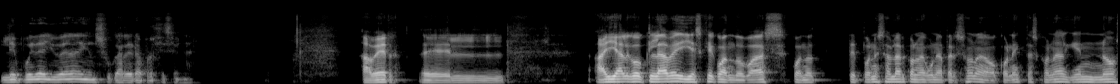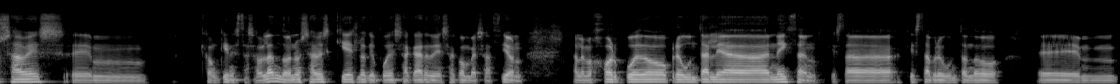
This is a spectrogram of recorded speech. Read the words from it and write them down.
le puede ayudar en su carrera profesional? A ver, hay algo clave y es que cuando vas, cuando te pones a hablar con alguna persona o conectas con alguien, no sabes em, con quién estás hablando, no sabes qué es lo que puedes sacar de esa conversación. A lo mejor puedo preguntarle a Nathan, que está, que está preguntando em,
